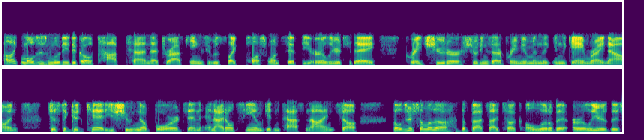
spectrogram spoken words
I like Moses Moody to go top 10 at DraftKings. He was like plus 150 earlier today. Great shooter. Shooting's at a premium in the in the game right now, and just a good kid. He's shooting up boards, and and I don't see him getting past nine. So those are some of the the bets I took a little bit earlier this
